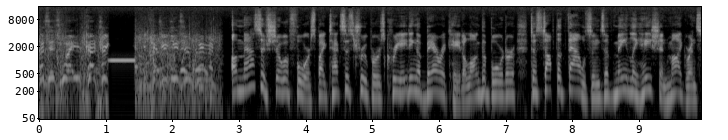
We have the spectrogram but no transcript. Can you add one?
This is why your country you. A massive show of force by Texas troopers creating a barricade along the border to stop the thousands of mainly Haitian migrants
